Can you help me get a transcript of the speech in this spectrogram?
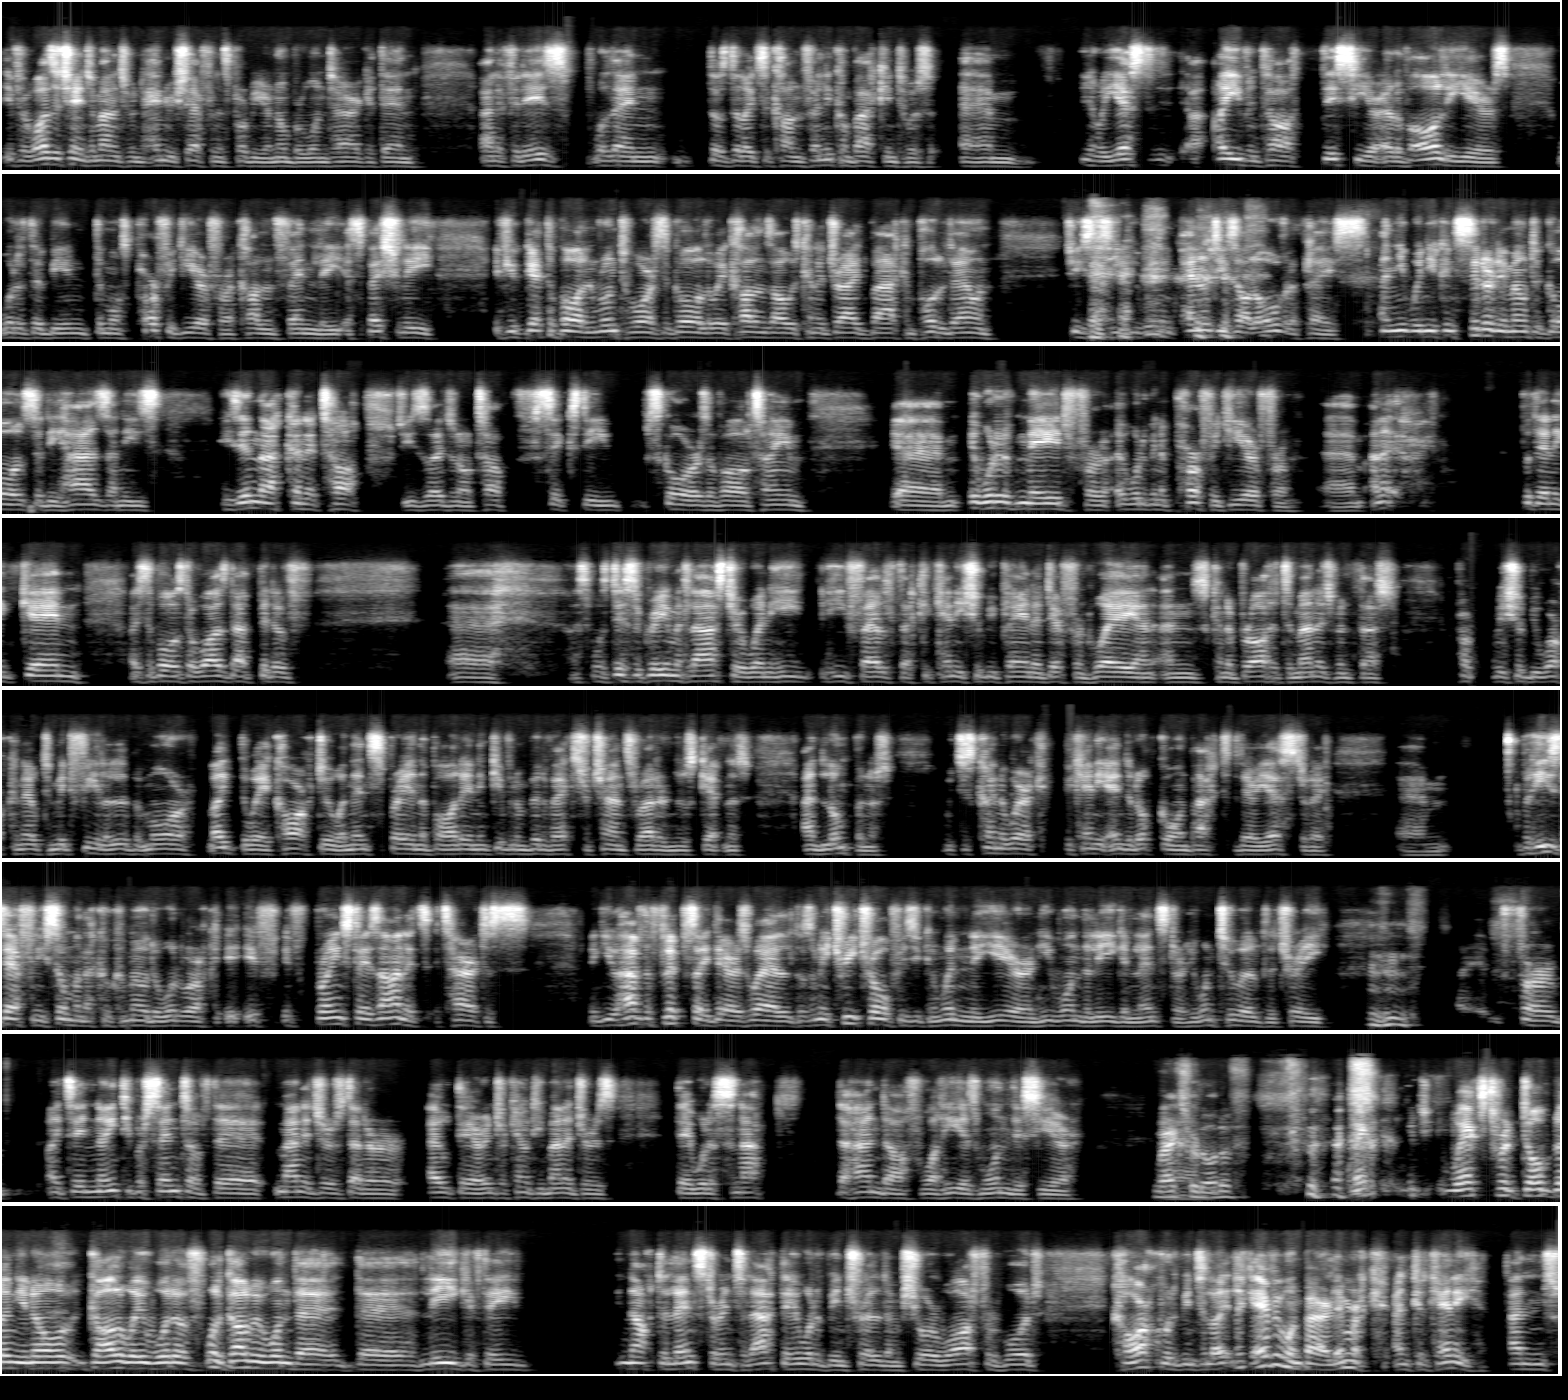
if there was a change of management, Henry Shefflin is probably your number one target then. And if it is, well, then does the likes of Colin Fennelly come back into it? Um, you know, yes, I even thought this year, out of all the years, would have been the most perfect year for a Colin Fennelly, especially if you get the ball and run towards the goal, the way Colin's always kind of dragged back and pulled down. Jesus, he'd be winning penalties all over the place. And you, when you consider the amount of goals that he has, and he's he's in that kind of top, Jesus, I don't know, top sixty scores of all time. Um, it would have made for it would have been a perfect year for him. Um, and it, but then again, I suppose there was that bit of uh, I suppose disagreement last year when he he felt that Kenny should be playing a different way and, and kind of brought it to management that probably should be working out to midfield a little bit more, like the way Cork do, and then spraying the ball in and giving them a bit of extra chance rather than just getting it and lumping it, which is kind of where Kenny ended up going back to there yesterday. Um, but he's definitely someone that could come out of the woodwork. If if Brian stays on, it's it's hard to. Like you have the flip side there as well. There's only three trophies you can win in a year, and he won the league in Leinster. He won two out of the 3 Mhm. For I'd say 90% of the managers that are out there, intercounty managers, they would have snapped the hand off what he has won this year. Wexford Um, would have. Wexford, Dublin, you know, Galway would have. Well, Galway won the the league. If they knocked the Leinster into that, they would have been thrilled. I'm sure Waterford would. Cork would have been delighted. Like everyone, bar Limerick and Kilkenny, and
